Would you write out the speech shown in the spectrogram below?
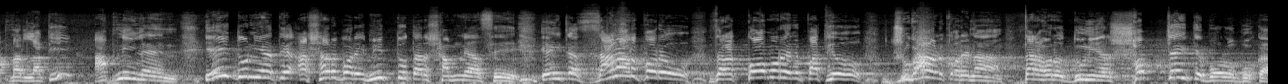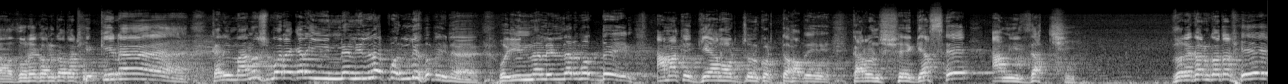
আপনার লাঠি আপনি নেন। এই দুনিয়াতে আসার পরে মৃত্যু তার সামনে আছে। এইটা জানার পরেও যারা কবরের পাথেও জোগাড় করে না, তারা হলো দুনিয়ার সবচাইতে বড় বোকা। জোরে কোন কথা ঠিক কি না? খালি মানুষ মরে গেলে ইন্নালিল্লা পড়লে হবে না। ওই ইন্না লিল্লার মধ্যে আমাকে জ্ঞান অর্জন করতে হবে, কারণ সে গেছে, আমি যাচ্ছি। জোরে কোন কথা ঠিক?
